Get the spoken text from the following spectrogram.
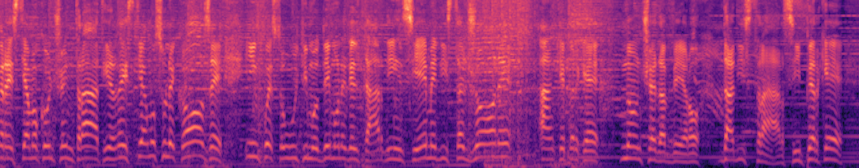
restiamo concentrati, restiamo sulle cose in questo ultimo demone del tardi insieme di stagione, anche perché non c'è davvero da distrarsi, perché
